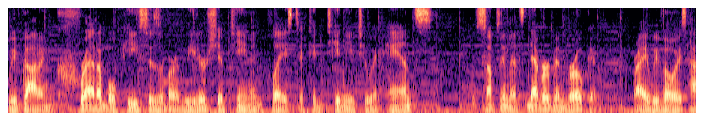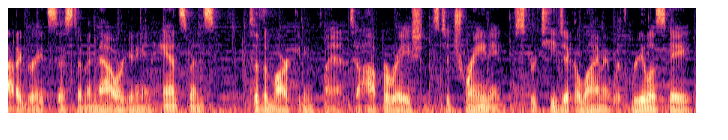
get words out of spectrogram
We've got incredible pieces of our leadership team in place to continue to enhance something that's never been broken, right? We've always had a great system and now we're getting enhancements to the marketing plan, to operations, to training, strategic alignment with real estate,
